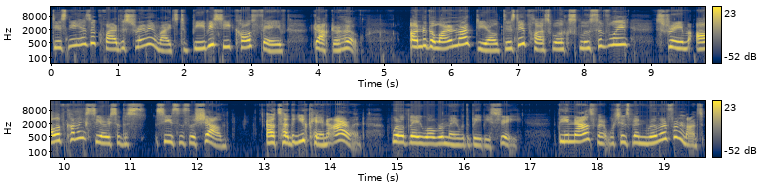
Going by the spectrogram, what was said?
Disney has acquired the streaming rights to BBC cult fave Doctor Who. Under the Lionmark deal, Disney Plus will exclusively stream all upcoming series of the seasons of the show outside the UK and Ireland, where they will remain with the BBC. The announcement, which has been rumored for months,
